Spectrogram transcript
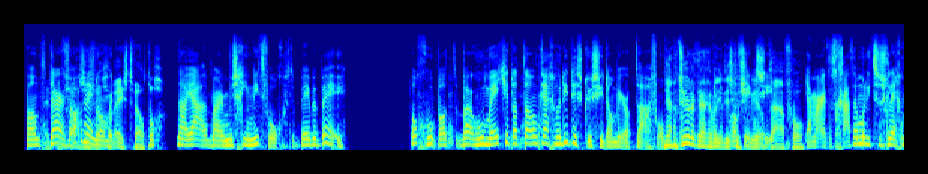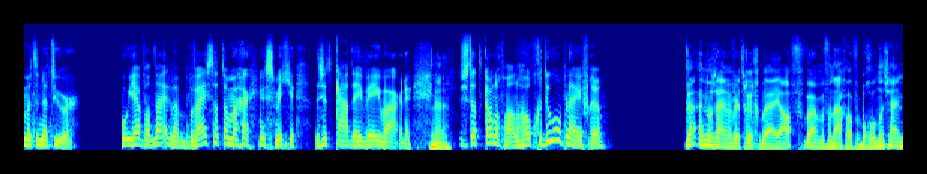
Want daar is ook een is wel enorme... geweest wel, toch? Nou ja, maar misschien niet volgens de BBB. Toch? Hoe, wat, waar, hoe meet je dat dan? Krijgen we die discussie dan weer op tafel? Ja, natuurlijk krijgen we die discussie weer op tafel. Ja, maar het gaat helemaal niet zo slecht met de natuur. Hoe, ja, want nou, bewijs dat dan maar. Is een beetje, er zit KDW-waarde. Ja. Dus dat kan nog wel een hoog gedoe opleveren. Ja, en dan zijn we weer terug bij af, waar we vandaag over begonnen zijn.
